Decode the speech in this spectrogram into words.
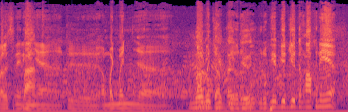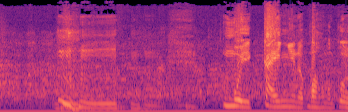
បើស្នេហ៍បាទកញ្ញាគឺអមិញមិញអឺមើលរូបចាប់ទៅភាពយឺតៗរូបភាពយឺតយឺតៗទាំងអស់គ្នា មួយកែងរបស់មង្គល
